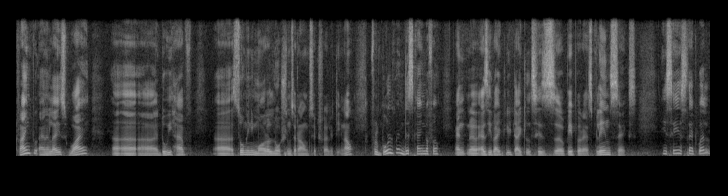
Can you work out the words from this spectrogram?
trying to analyze why uh, uh, uh, do we have uh, so many moral notions around sexuality. Now, for Goldman this kind of a and uh, as he rightly titles his uh, paper as plain sex, he says that well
